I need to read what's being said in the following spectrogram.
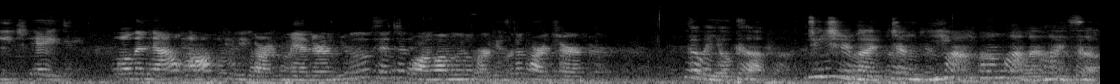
each gate, while the now off-duty guard commander moves into Gwanghwamun for his departure. 各位游客， 军士们正移往光化门外侧，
